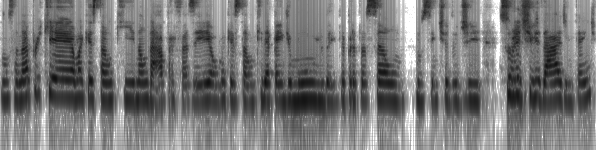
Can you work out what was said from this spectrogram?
Não sei, não é porque é uma questão que não dá para fazer, é uma questão que depende muito da interpretação, no sentido de subjetividade, entende?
